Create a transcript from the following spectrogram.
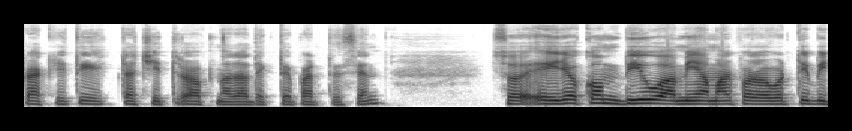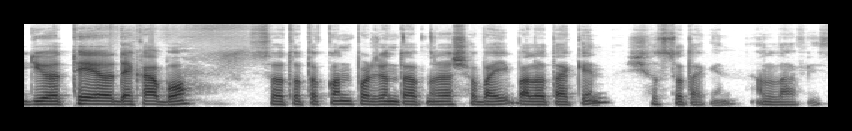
প্রাকৃতিক একটা চিত্র আপনারা দেখতে পারতেছেন। সো এইরকম ভিউ আমি আমার পরবর্তী ভিডিওতেও দেখাবো। সো ততক্ষণ পর্যন্ত আপনারা সবাই ভালো থাকেন, সুস্থ থাকেন। আল্লাহ হাফিজ।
